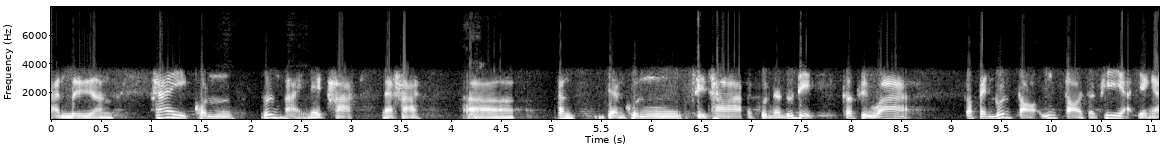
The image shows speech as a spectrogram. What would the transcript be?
การเมือง ให้คนรุ่นใหม่ในพักนะคะเอ่อท่านอย่างคุณสิทธาคุณอนุดิตก็ถือว่าก็เป็นรุ่นต่อรุ่นต่อจากพี่อะยังไง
